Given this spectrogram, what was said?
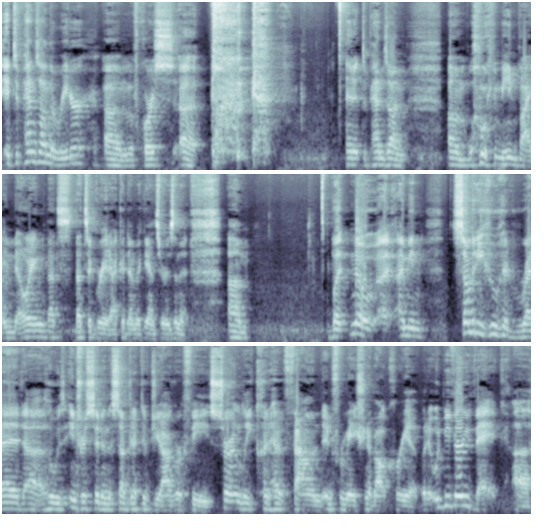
it depends on the reader, um, of course, uh, and it depends on um, what we mean by knowing. That's that's a great academic answer, isn't it? Um, but no, I, I, mean somebody who had read, uh, who was interested in the subject of geography, certainly could have found information about Korea, but it would be very vague. Uh,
